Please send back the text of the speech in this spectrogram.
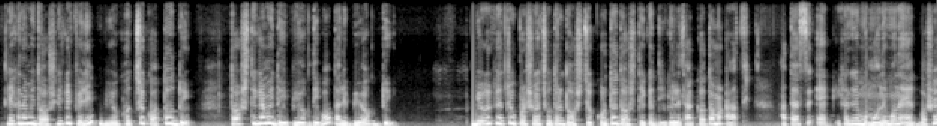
তাহলে এখানে আমি দশ লিখে ফেলি, বিয়োগ হচ্ছে কত? দুই। দশ থেকে আমি দুই বিয়োগ দিব, তাহলে বিয়োগ দুই। বিয়োগের ক্ষেত্রে উপরের সঙ্গে ছোট দশ যোগ করতে হয় দশ থেকে দুই গেলে থাকে কত? আমার আট। হাতে আছে এক। এখানে যদি মনে মনে এক বসে,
